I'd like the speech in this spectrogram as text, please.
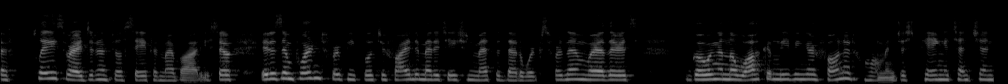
a place where I didn't feel safe in my body. So it is important for people to find a meditation method that works for them, whether it's going on the walk and leaving your phone at home and just paying attention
